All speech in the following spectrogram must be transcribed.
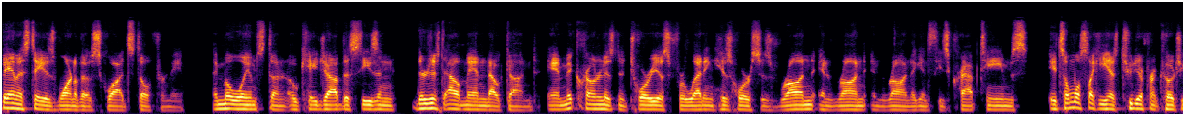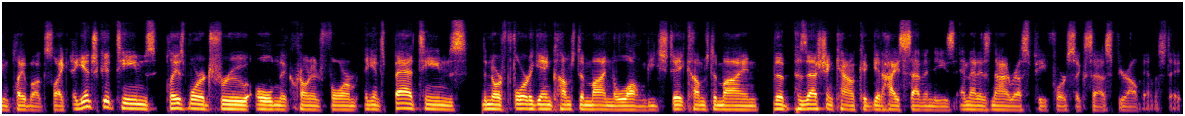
Bama State is one of those squads still for me. And Mo Williams done an okay job this season. They're just outmanned and outgunned. And Mick Cronin is notorious for letting his horses run and run and run against these crap teams. It's almost like he has two different coaching playbooks. Like against good teams, plays more true old Mick Cronin form. Against bad teams, the North Florida game comes to mind, the Long Beach State comes to mind. The possession count could get high 70s, and that is not a recipe for success for your Alabama State.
